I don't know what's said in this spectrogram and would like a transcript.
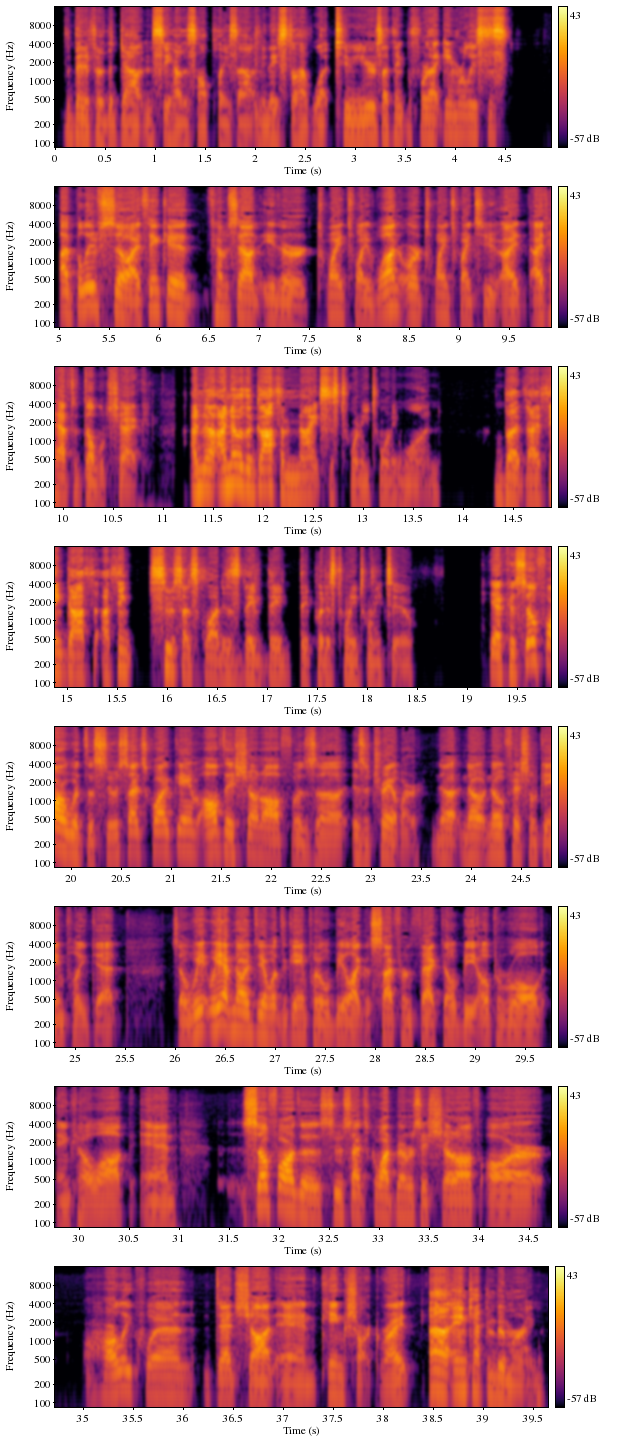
the benefit of the doubt and see how this all plays out. I mean, they still have what two years I think before that game releases. I believe so. I think it comes out either 2021 or 2022. I, I'd have to double check. I know I know the Gotham Knights is 2021, but I think Goth I think Suicide Squad is they they they put as 2022. Yeah, because so far with the Suicide Squad game, all they've shown off was uh, is a trailer. No, no, no official gameplay yet. So we, we have no idea what the gameplay will be like, aside from the fact that it'll be open world and co-op. And so far, the Suicide Squad members they showed off are Harley Quinn, Deadshot, and King Shark, right? Uh, and Captain Boomerang.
